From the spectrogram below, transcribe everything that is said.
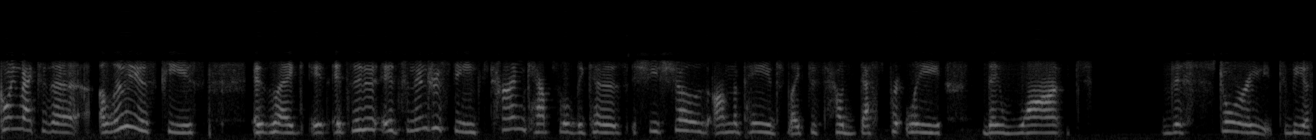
going back to the Olivia's piece is like it, it's a, it's an interesting time capsule because she shows on the page like just how desperately they want this story to be a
